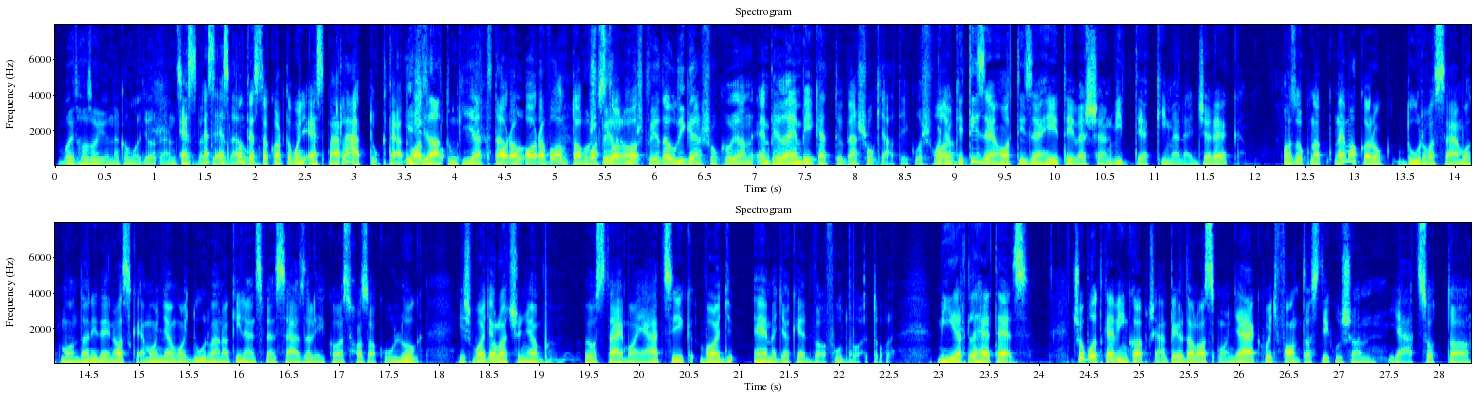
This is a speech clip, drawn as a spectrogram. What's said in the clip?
majd hazajönnek a magyar rendszerbe. Ez, ez, ez pont ezt akartam, hogy ezt már láttuk. Tehát és az, látunk ilyet. Tehát arra, arra van tapasztalat. Most például, most például igen sok olyan, például MB2-ben sok játékos van. Hogy aki 16-17 évesen vitték ki menedzserek, azoknak nem akarok durva számot mondani, de én azt kell mondjam, hogy durván a 90%-a az hazakullog, és vagy alacsonyabb osztályban játszik, vagy elmegy a kedve a futballtól. Miért lehet ez? Csobot Kevin kapcsán például azt mondják, hogy fantasztikusan játszott a,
